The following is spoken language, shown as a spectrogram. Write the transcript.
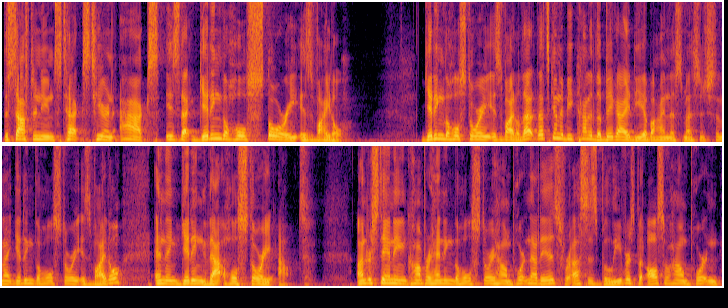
this afternoon's text here in Acts, is that getting the whole story is vital. Getting the whole story is vital. That, that's going to be kind of the big idea behind this message tonight. Getting the whole story is vital, and then getting that whole story out. Understanding and comprehending the whole story, how important that is for us as believers, but also how important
